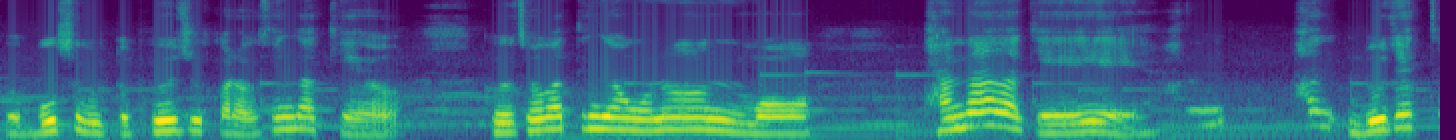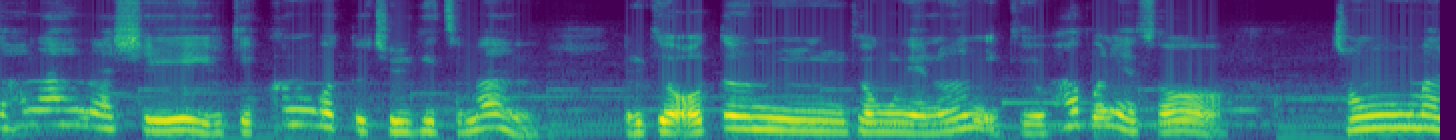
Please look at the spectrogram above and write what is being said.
그 모습을 또 보여줄 거라고 생각해요. 그 저 같은 경우는 뭐 단아하게 한, 한 노제트 하나하나씩 이렇게 크는 것도 즐기지만 이렇게 어떤 경우에는 이렇게 화분에서 정말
